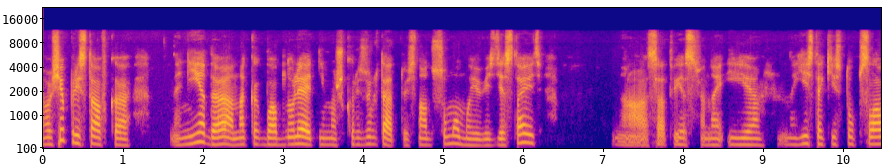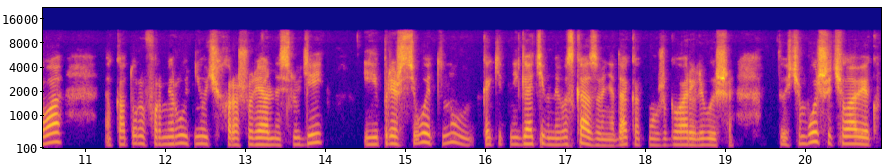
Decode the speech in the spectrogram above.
А вообще приставка «не», да, она как бы обнуляет немножко результат, то есть надо с умом ее везде ставить, а, соответственно. И есть такие стоп-слова, э, которые формируют не очень хорошо реальность людей. И прежде всего это ну, какие-то негативные высказывания, да, как мы уже говорили выше. То есть чем больше человек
